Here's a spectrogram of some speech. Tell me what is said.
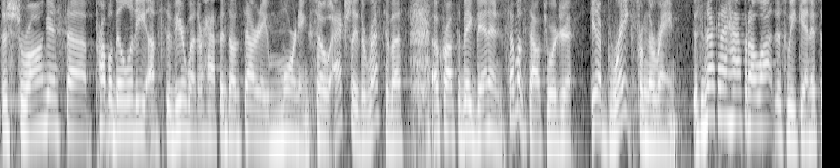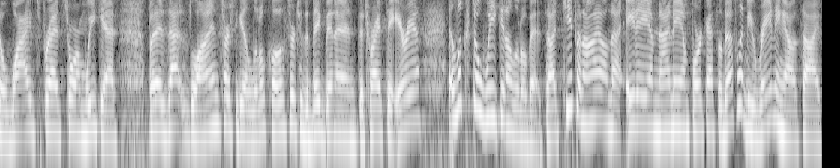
the strongest uh, probability of severe weather happens on Saturday morning. So actually the rest of us across the Big Bend and some of South Georgia get a break from the rain. This is not going to happen a lot this weekend. It's a widespread storm weekend. But as that line starts to get a little closer to the Big Bend and the tri-state area, it looks to weaken a little bit. So I'd keep an eye on that 8 a.m., 9 a.m. forecast. It'll definitely be raining outside.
